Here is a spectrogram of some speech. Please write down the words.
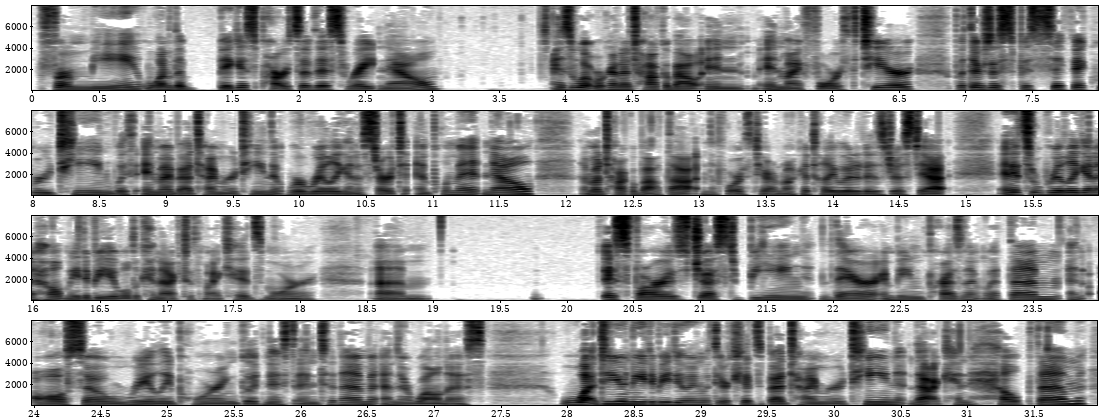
for me, one of the biggest parts of this right now is what we're going to talk about in in my fourth tier but there's a specific routine within my bedtime routine that we're really going to start to implement now. I'm going to talk about that in the fourth tier. I'm not going to tell you what it is just yet and it's really going to help me to be able to connect with my kids more um, as far as just being there and being present with them and also really pouring goodness into them and their wellness. What do you need to be doing with your kids bedtime routine that can help them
